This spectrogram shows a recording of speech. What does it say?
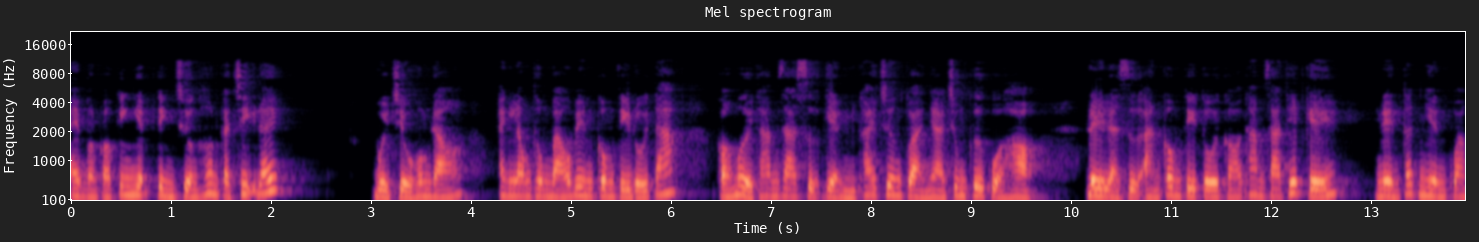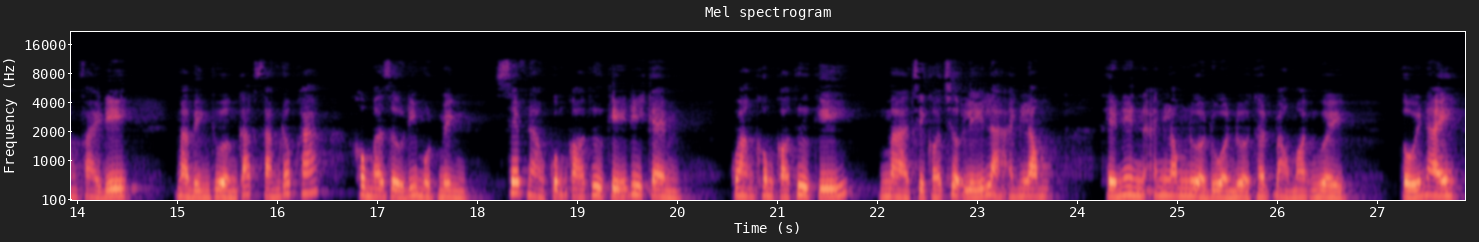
Em còn có kinh nghiệm tình trường hơn cả chị đấy. Buổi chiều hôm đó, anh Long thông báo bên công ty đối tác có mời tham gia sự kiện khai trương tòa nhà chung cư của họ. Đây là dự án công ty tôi có tham gia thiết kế, nên tất nhiên Quang phải đi. Mà bình thường các giám đốc khác không bao giờ đi một mình, sếp nào cũng có thư ký đi kèm. Quang không có thư ký, mà chỉ có trợ lý là anh Long. Thế nên anh Long nửa đùa nửa thật bảo mọi người, tối nay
